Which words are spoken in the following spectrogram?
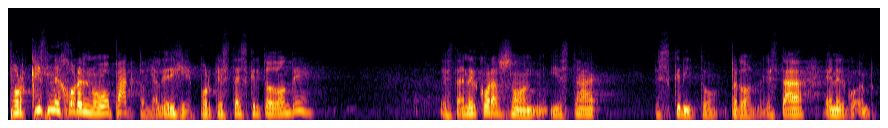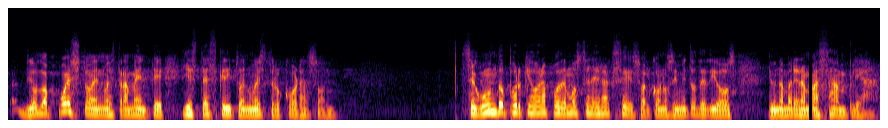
¿Por qué es mejor el nuevo pacto? Ya le dije, porque está escrito dónde? Está en el corazón y está escrito, perdón, está en el Dios lo ha puesto en nuestra mente y está escrito en nuestro corazón. Segundo, porque ahora podemos tener acceso al conocimiento de Dios de una manera más amplia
